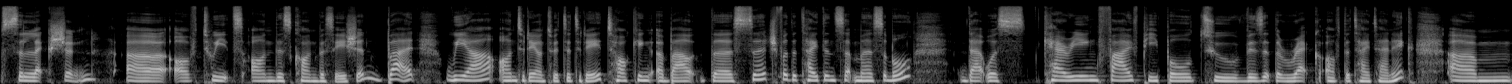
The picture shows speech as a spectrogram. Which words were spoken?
selection uh, of tweets on this conversation, but we are on today on Twitter today talking about the search for the Titan submersible that was carrying five people to visit the wreck of the Titanic. Um,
